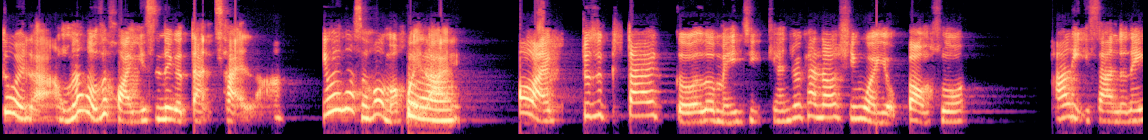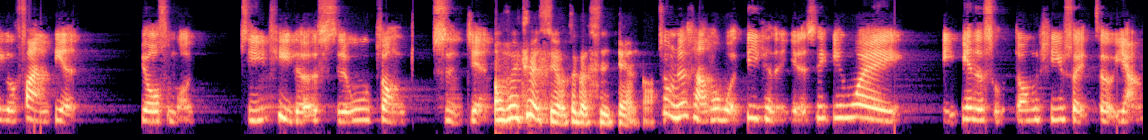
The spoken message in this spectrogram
对啦，我们那时候是怀疑是那个蛋菜啦，因为那时候我们回来，后来就是大概隔了没几天，就看到新闻有报说阿里山的那个饭店有什么集体的食物中毒事件，哦，所以确实有这个事件了。所以我们就想说，我弟可能也是因为里面的什么东西，所以这样。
